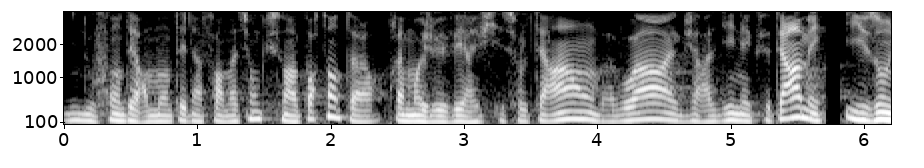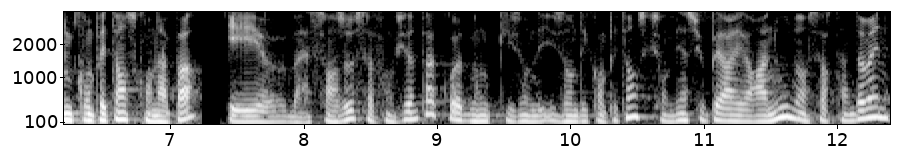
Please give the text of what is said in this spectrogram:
Ils nous font des remontées d'informations qui sont importantes. Alors après, moi, je vais vérifier sur le terrain, on va voir avec Géraldine, etc. Mais ils ont une compétence qu'on n'a pas. Et euh, bah, sans eux, ça fonctionne pas. Donc ils ont, ils ont des compétences qui sont bien supérieures à nous dans certains domaines.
